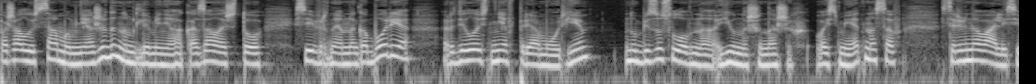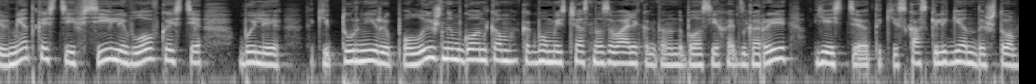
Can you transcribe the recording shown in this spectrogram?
Пожалуй, самым неожиданным для меня оказалось, что Северное Многоборье родилось не в Преамурье, ну, безусловно, юноши наших восьми этносов соревновались и в меткости, и в силе, и в ловкости. Были такие турниры по лыжным гонкам, как бы мы сейчас называли, когда надо было съехать с горы. Есть э, такие сказки-легенды, что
